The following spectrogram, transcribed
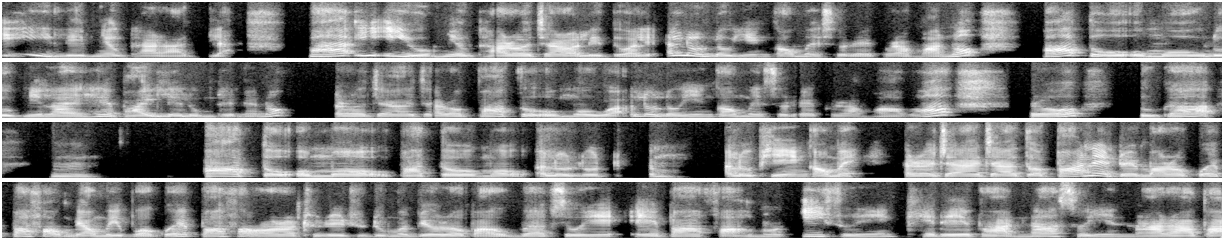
အီအီလေးမြုပ်ထားတာဒီလားဘာအီအီကိုမြုပ်ထားတော့ကြတော့လေသူကလေအဲ့လိုလုပ်ရင်ကောင်းမယ်ဆိုတဲ့ grammar နော်ဘာတူအိုမိုးလို့မြင်လိုက်ရင်ဟဲ့ဘာကြီးလဲလို့မထင်နဲ့နော်အဲ့တော့ကြာကြာတော့ဘာတူအိုမိုးကအဲ့လိုလုပ်ရင်ကောင်းမယ်ဆိုတဲ့ grammar ပါအဲ့တော့သူကอืมဘာတူအိုမိုးဘာတူအိုမိုးအဲ့လိုလို့ အဲ့လိုဖြစ်ရင်ကောင်းမယ်အဲ့တော့ကြာကြာတော့ဘာနဲ့တွဲမှာတော့ကွယ်ဘာဖောင်ပြောင်းပြီပေါ့ကွယ်ဘာဖောင်ကတော့ထူထူထူထူမပြောတော့ပါဘူး verb ဆိုရင် a ဘာဖောင်တို့ e ဆိုရင်ခဲတဲ့ဘာနာဆိုရင်နာတာပါ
